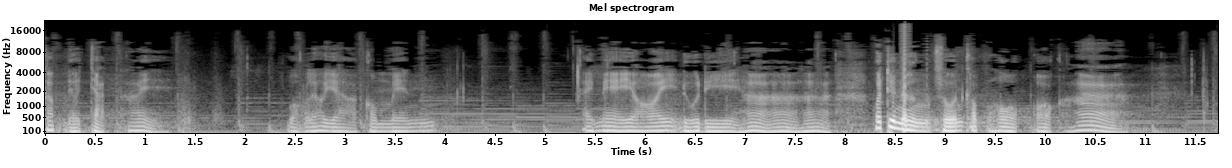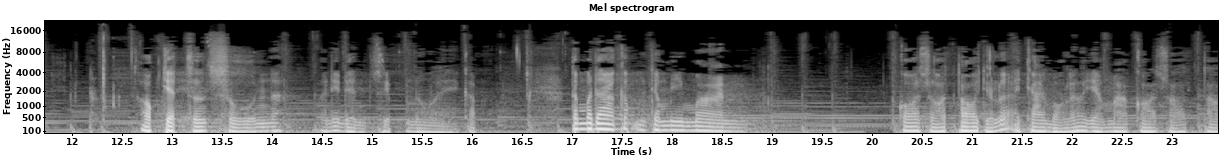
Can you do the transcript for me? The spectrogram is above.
ครับ เดี๋ยวจัดให้ บอกแล้วอย่าคอมเมนต์ไอ้แม่ย้อยดูดีห้าห้าห้าวันที่หนึ่งศูนย์กับหกออกห้าออกเจ็ดศูนย์ศูนย์นะอันนี้เด่นสิบหน่วยครับ ธรรมดาครับมันจะมีมารกสอตออยู่แล้วอาจารย์บอกแล้วอย่ามากสอตอ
